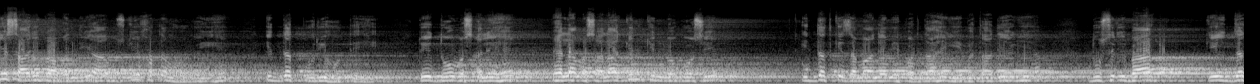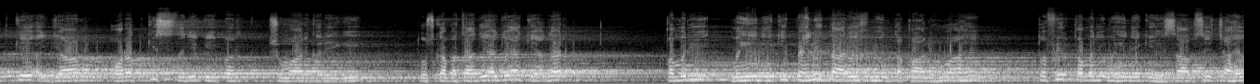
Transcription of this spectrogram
ये सारी पाबंदियाँ अब उसकी ख़त्म हो गई हैं, इद्दत पूरी होते ही। तो ये दो मसले हैं। पहला मसला, किन किन लोगों से इद्दत के ज़माने में पर्दा है, ये बता दिया गया। दूसरी बात कि इद्दत के अयाम औरत किस तरीके पर शुमार करेगी तो उसका बता दिया गया कि अगर कमरी महीने की पहली तारीख में इंतकाल हुआ है तो फिर कमरी महीने के हिसाब से चाहे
